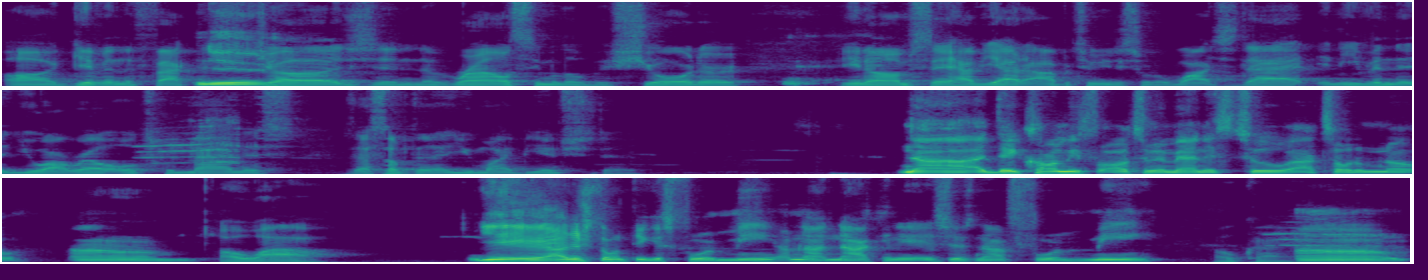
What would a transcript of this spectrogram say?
Uh, given the fact that yeah. you judged and the rounds seem a little bit shorter, you know what I'm saying? Have you had an opportunity to sort of watch that? And even the URL Ultimate Madness, is that something that you might be interested in? Nah, they called me for Ultimate Madness too. I told them no. Um, oh wow. Yeah, I just don't think it's for me. I'm not knocking it. It's just not for me. Okay. Um,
